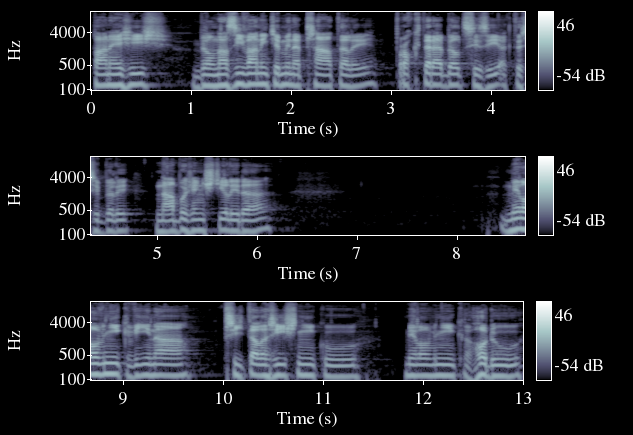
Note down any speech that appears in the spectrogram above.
Pán Ježíš byl nazývaný těmi nepřáteli, pro které byl cizí a kteří byli náboženští lidé, milovník vína, přítel hříšníků, milovník hodů,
